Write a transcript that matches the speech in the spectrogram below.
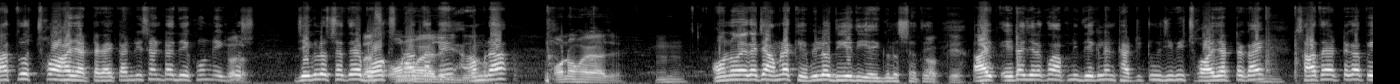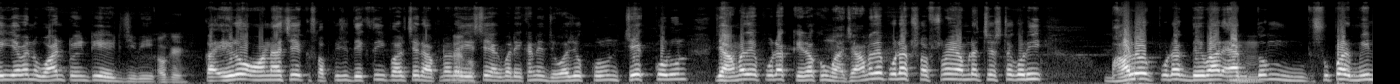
মাত্র ছ হাজার টাকায়। কন্ডিশনটা দেখুন এগুলো। যেগুলোর সাথে বক্স না থাকে আমরা অন হয়ে আছে অন হয়ে গেছে আমরা কেবিলও দিয়ে দিই এইগুলোর সাথে। আর এটা যেরকম আপনি দেখলেন থার্টি টু জিবি ছ হাজার টাকায় সাত হাজার টাকা পেয়ে যাবেন one twenty eight GB okay এরও অন আছে সবকিছু দেখতেই পারছেন। আপনারা এসে একবার এখানে যোগাযোগ করুন চেক করুন যে আমাদের প্রোডাক্ট কীরকম আছে। আমাদের প্রোডাক্ট সবসময় আমরা চেষ্টা করি ভালো প্রোডাক্ট দেওয়ার একদম সুপার মিন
